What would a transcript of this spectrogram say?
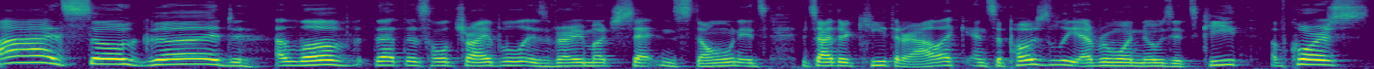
Ah, it's so good. I love that this whole tribal is very much set in stone. It's it's either Keith or Alec, and supposedly everyone knows it's Keith. Of course,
